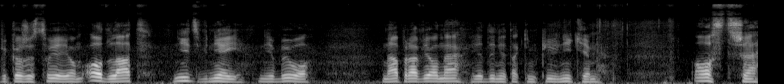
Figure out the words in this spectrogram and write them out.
Wykorzystuję ją od lat. Nic w niej nie było naprawione. Jedynie takim pilnikiem ostrze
